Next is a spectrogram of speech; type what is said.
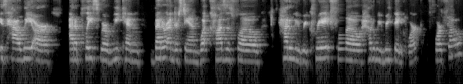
is how we are at a place where we can better understand what causes flow, how do we recreate flow, how do we rethink work for flow.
